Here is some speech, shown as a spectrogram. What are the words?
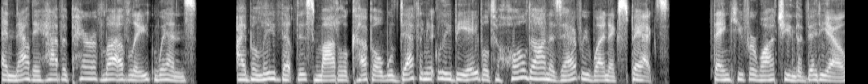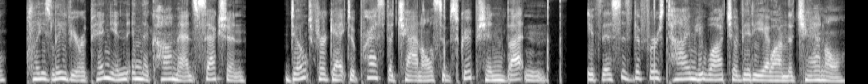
and now they have a pair of lovely twins. I believe that this model couple will definitely be able to hold on as everyone expects. Thank you for watching the video, please leave your opinion in the comments section. Don't forget to press the channel subscription button. If this is the first time you watch a video on the channel,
